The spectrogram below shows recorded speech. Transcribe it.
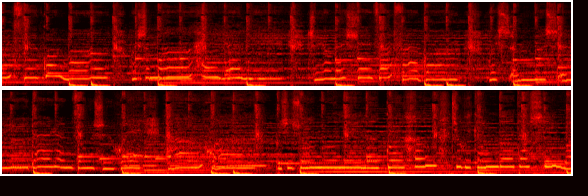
一丝光芒。为什么黑夜里只有泪水在发光？为什么失意的人总是会彷徨？不是说目累了过后就会看得到希望，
